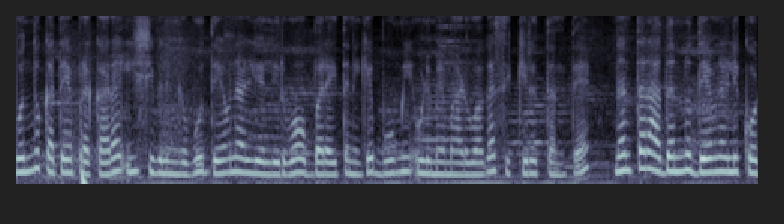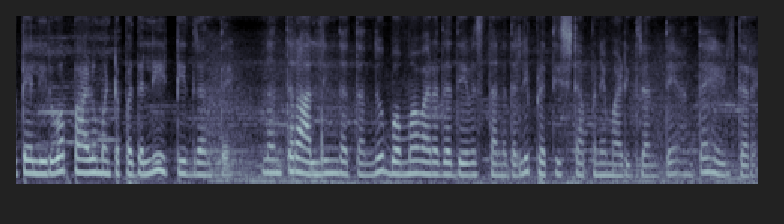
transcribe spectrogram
ಒಂದು ಕಥೆಯ ಪ್ರಕಾರ ಈ ಶಿವಲಿಂಗವು ದೇವನಹಳ್ಳಿಯಲ್ಲಿರುವ ಒಬ್ಬ ರೈತನಿಗೆ ಭೂಮಿ ಉಳುಮೆ ಮಾಡುವಾಗ ಸಿಕ್ಕಿರುತ್ತಂತೆ. ನಂತರ ಅದನ್ನು ದೇವನಹಳ್ಳಿ ಕೋಟೆಯಲ್ಲಿರುವ ಪಾಳು ಮಂಟಪದಲ್ಲಿ ಇಟ್ಟಿದ್ರಂತೆ. ನಂತರ ಅಲ್ಲಿಂದ ತಂದು ಬೊಮ್ಮವಾರದ ದೇವಸ್ಥಾನದಲ್ಲಿ ಪ್ರತಿಷ್ಠಾಪನೆ ಮಾಡಿದ್ರಂತೆ ಅಂತ ಹೇಳ್ತಾರೆ.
